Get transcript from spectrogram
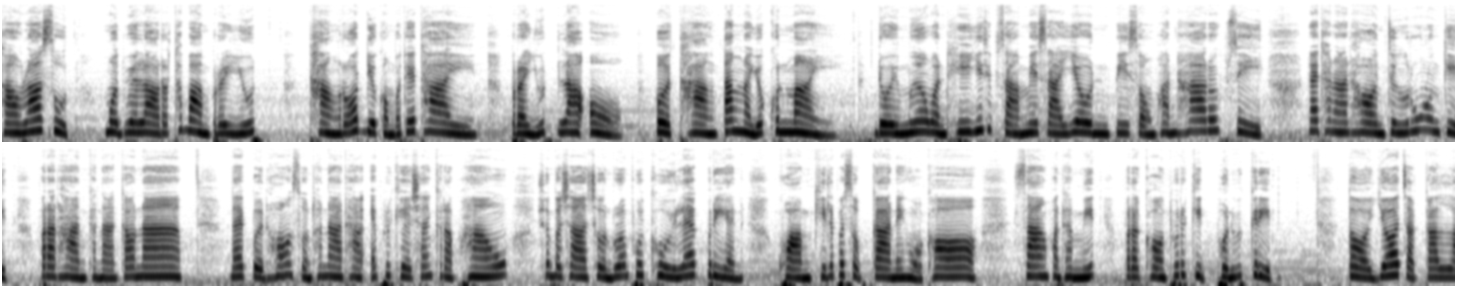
ข่าวล่าสุด หมดเวลารัฐบาลประยุทธ์ ทางรอดเดียวของประเทศไทย ประยุทธ์ลาออก เปิดทางตั้งนายกคนใหม่ โดยเมื่อวันที่ 23 เมษายน ปี 2504นายธนาธรจึงรุ่งเรืองกิจประธานคณะก้าวหน้า ได้เปิดห้องสนทนาทางแอปพลิเคชันครับเฮาชวนประชาชนร่วมพูดคุยแลกเปลี่ยน ความคิดและประสบการณ์ในหัวข้อ สร้างพันธมิตร ประคองธุรกิจพ้นวิกฤต ต่อยอดจากการไล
